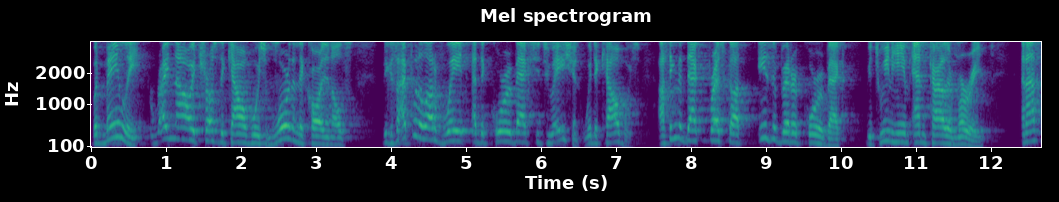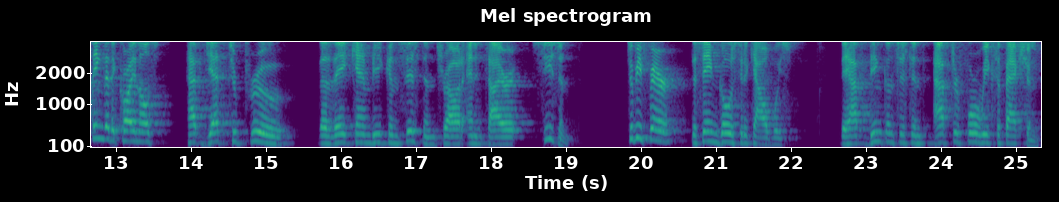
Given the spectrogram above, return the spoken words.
But mainly, right now, I trust the Cowboys more than the Cardinals because I put a lot of weight at the quarterback situation with the Cowboys. I think that Dak Prescott is a better quarterback between him and Kyler Murray. And I think that the Cardinals have yet to prove that they can be consistent throughout an entire season. To be fair, the same goes to the Cowboys. They have been consistent after four weeks of action,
